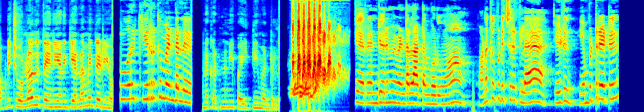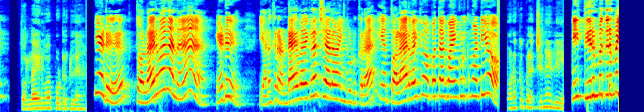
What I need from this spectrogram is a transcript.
அப்படி சொல்லாத தேனி எனக்கு எல்லாமே தெரியும். ஒரு கிறுக்கு மெண்டலு. என்ன கட்டின நீ பைத்தியம் என்றல சரி ரெண்டு பேருமே வெண்டலாட்டம் போடுவோம். உனக்கு பிடிச்சிருக்குல? எடு எம்பிட்டு ரேட்டு. தொள்ளாயிரம் ரூபாய் போட்டிருக்கல? எடு தொள்ளாயிரம் தானே? எடு எனக்கு ரெண்டாயிரம் ரூபாய்க்கு சேலை வாங்கி கொடுக்குற. என் தொள்ளாயிரம் ரூபாய்க்கு அப்பத்தாக்கு வாங்கி கொடுக்க மாட்டியோ? உனக்கு பிரச்சனை இல்லையா. நீ திரும்ப திரும்ப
